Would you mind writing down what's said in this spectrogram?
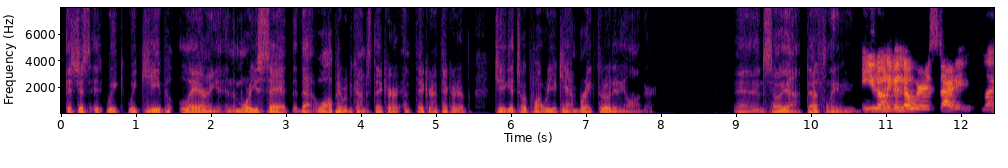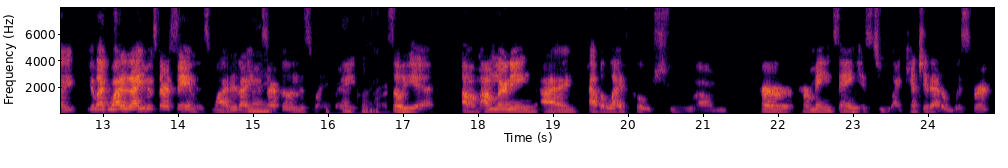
it's just it, we we keep layering it, and the more you say it, that, that wallpaper becomes thicker and thicker and thicker to, till you get to a point where you can't break through it any longer. And, and so, yeah, definitely. And you don't even know where it started. Like you're like, why did I even start saying this? Why did I right. even start feeling this way? Right. Exactly. So yeah, um, I'm learning. I have a life coach who um, her her main saying is to like catch it at a whisper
